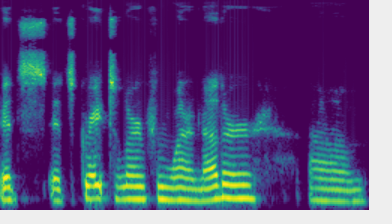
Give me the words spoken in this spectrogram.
it's it's great to learn from one another. Um,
